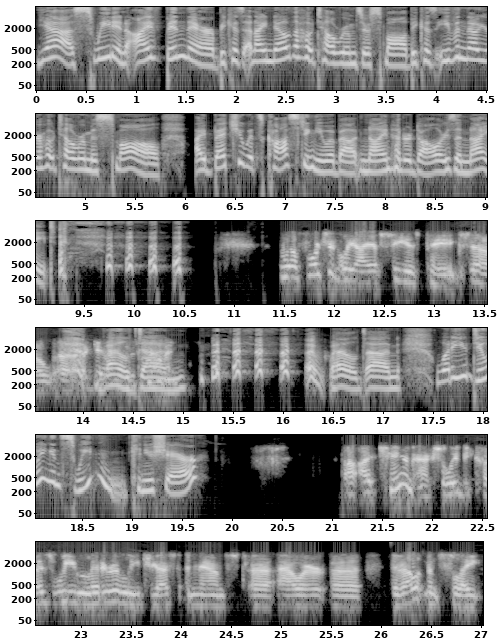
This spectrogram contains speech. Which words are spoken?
yeah, Sweden. I've been there because, and I know the hotel rooms are small because even though your hotel room is small, I bet you it's costing you about $900 a night. Well, fortunately, IFC is paying, so uh, again, well done. well done. What are you doing in Sweden? Can you share? Uh, I can actually because we literally just announced uh, our uh, development slate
